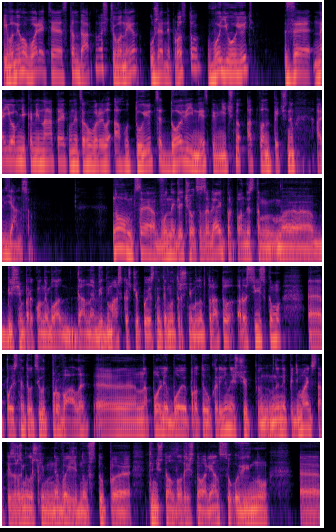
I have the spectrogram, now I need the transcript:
І вони говорять е, стандартно, що вони вже не просто воюють. З найомниками НАТО, як вони це говорили, а готуються до війни з північно-атлантичним альянсом. Ну, це вони для чого це заявляють? Пропагандистам е, більш чим була дана відмашка, щоб пояснити внутрішньому електорату російському, е, пояснити оці от провали е, на полі бою проти України, щоб вони не піднімають ставки. Зрозуміло, що їм невигідно вступ е, північно-атлантичного альянсу у війну. Е,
